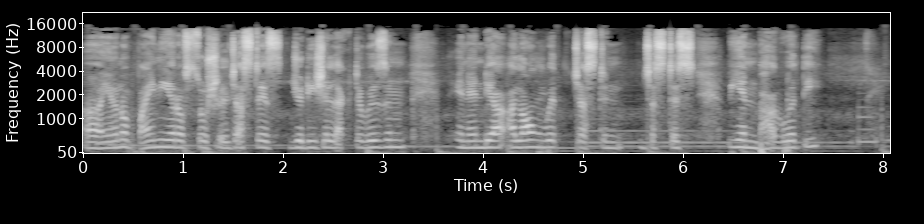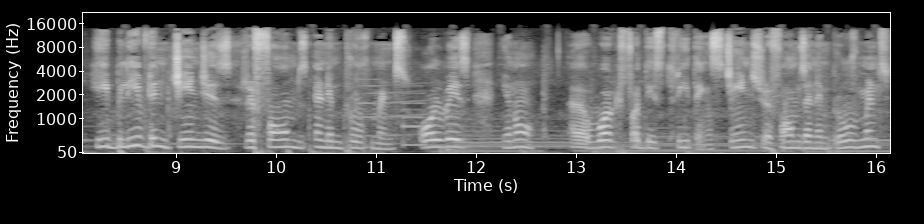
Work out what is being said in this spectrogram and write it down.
uh, you know pioneer of social justice judicial activism in india along with justin justice pn bhagwati he believed in changes reforms and improvements. Always you know uh, worked for these three things change reforms and improvements.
